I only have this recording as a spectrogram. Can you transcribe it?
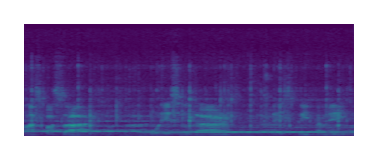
Mas passar por esse lugar é estritamente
